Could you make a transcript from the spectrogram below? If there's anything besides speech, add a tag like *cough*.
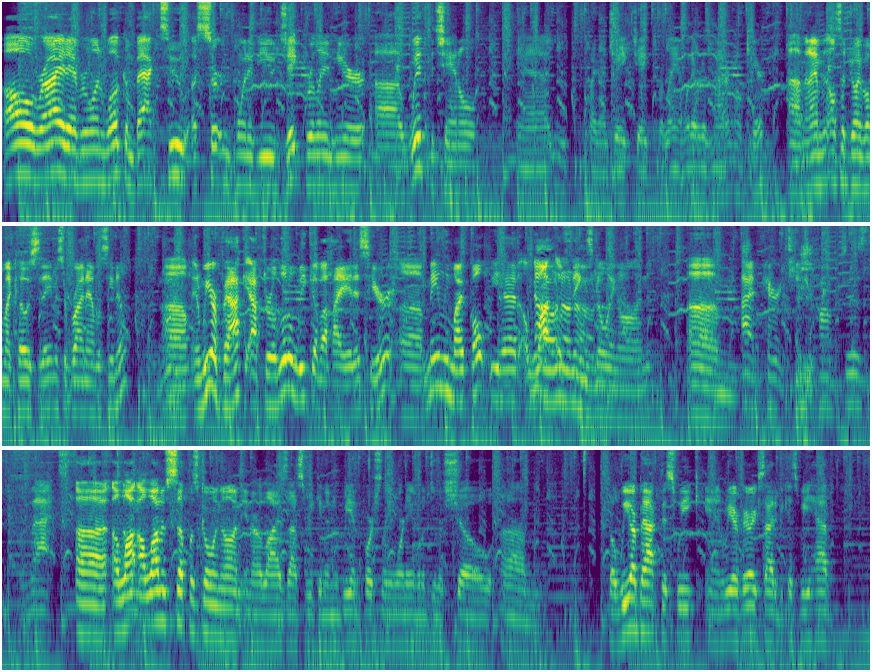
All right, everyone, welcome back to A Certain Point of View. Jake Berlin here uh, with the channel. Uh, you play on Jake, Jake Berlin, whatever doesn't matter, I don't care. Um, and I'm also joined by my co-host today, Mr. Brian Amblesino. Um, and we are back after a little week of a hiatus here. Uh, mainly my fault. We had a No, lot of no, things no. going on. Um, I had parent-teacher conferences. That uh, a lot, a lot of stuff was going on in our lives last weekend, and we unfortunately weren't able to do a show. Um, but we are back this week, and we are very excited because we have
